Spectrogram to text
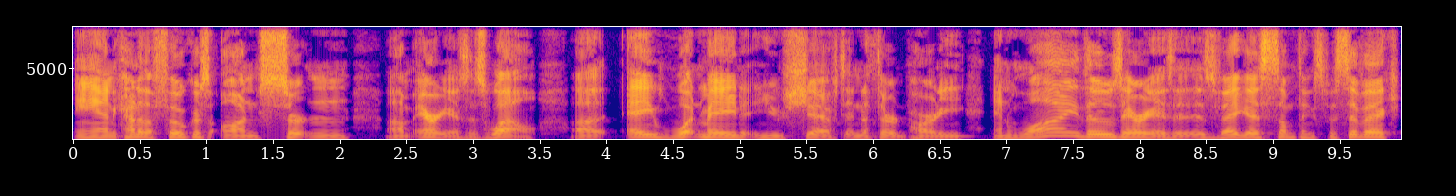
and kind of the focus on certain um, areas as well. Uh, a, what made you shift into third party and why those areas? Is Vegas something specific?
